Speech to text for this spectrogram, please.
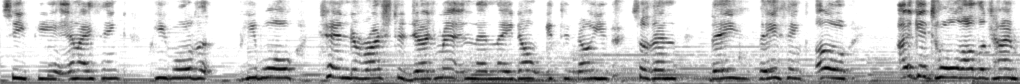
CP and I think people people tend to rush to judgment and then they don't get to know you. So then they they think oh I get told all the time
